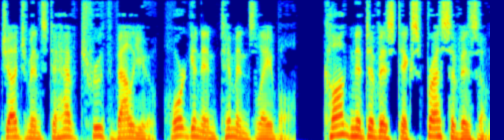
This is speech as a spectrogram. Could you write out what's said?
judgments to have truth value. Horgan and Timmons label, cognitivist expressivism,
